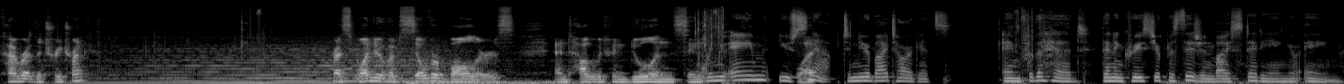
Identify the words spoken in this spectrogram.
cover at the tree trunk. Press one to equip silver ballers and toggle between dual and single. When you aim, you What? snap to nearby targets. Aim for the head, then increase your precision by steadying your aim.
